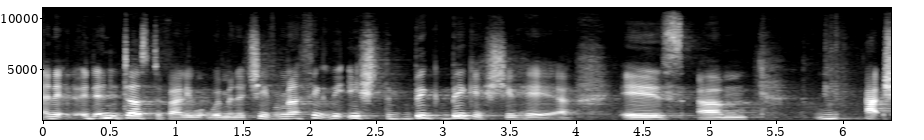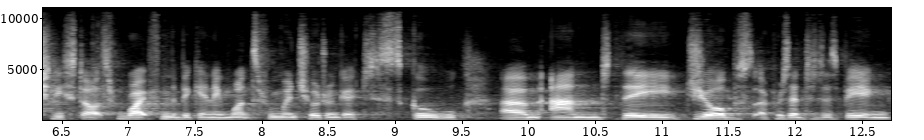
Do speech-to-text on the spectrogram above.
and, it, and it does devalue what women achieve. I mean, I think the, issue, the big, big issue here is um, actually starts right from the beginning, once from when children go to school um, and the jobs are presented as being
